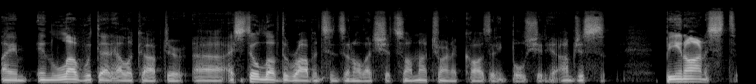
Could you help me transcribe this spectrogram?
I am in love with that helicopter. Uh, I still love the Robinsons and all that shit. So I'm not trying to cause any bullshit here. I'm just being honest.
